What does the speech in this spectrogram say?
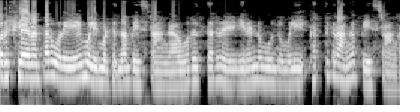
ஒரு சில இனத்தார் ஒரே மொழி மட்டும்தான் பேசுறாங்க. ஒருத்தர் இரண்டு மூன்று மொழி கத்துக்கிறாங்க பேசுறாங்க.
